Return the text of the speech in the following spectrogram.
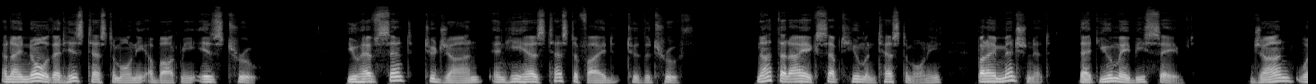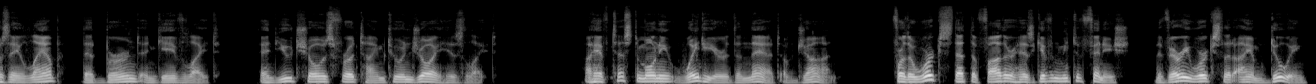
and I know that his testimony about me is true. You have sent to John, and he has testified to the truth. Not that I accept human testimony, but I mention it, that you may be saved. John was a lamp that burned and gave light, and you chose for a time to enjoy his light. I have testimony weightier than that of John. For the works that the Father has given me to finish, the very works that I am doing,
